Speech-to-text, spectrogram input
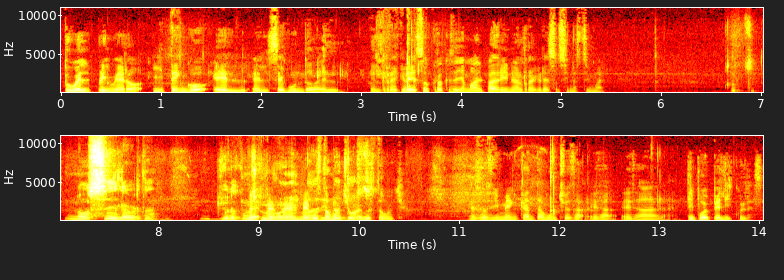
tuve el primero y tengo el, el segundo, el, el, regreso, creo que se llama El Padrino del Regreso, si no estoy mal. No sé, la verdad. Yo la me, me, me gusta mucho, me gusta mucho. Eso sí, me encanta mucho esa, esa, esa tipo de películas.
